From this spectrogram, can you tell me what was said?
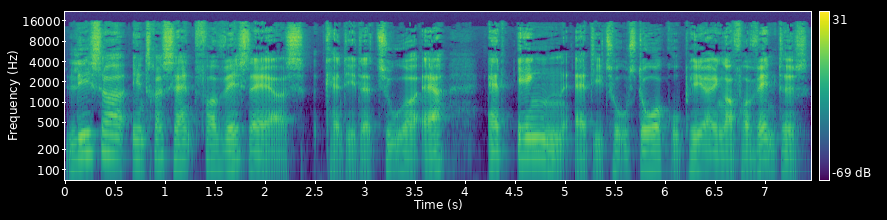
Lige så interessant for Vestagers kandidatur er, at ingen af de to store grupperinger forventes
